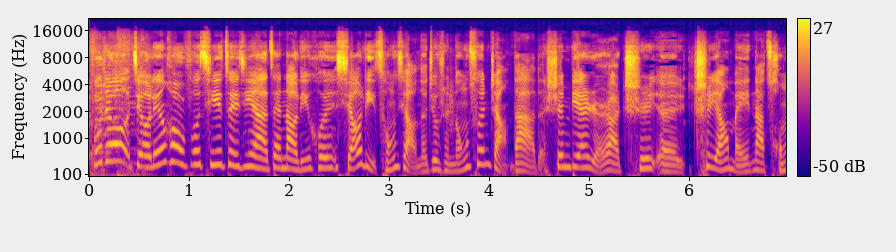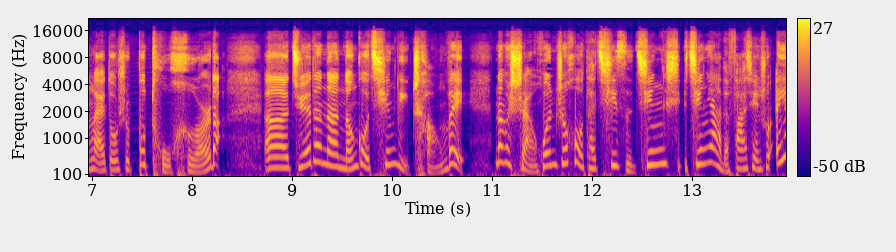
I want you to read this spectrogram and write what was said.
福州九零后夫妻最近啊在闹离婚。小李从小呢就是农村长大的，身边人啊吃呃吃杨梅那从来都是不吐核的，呃觉得呢能够清理肠胃。那么闪婚之后，他妻子惊喜惊讶的发现说：“哎呀，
